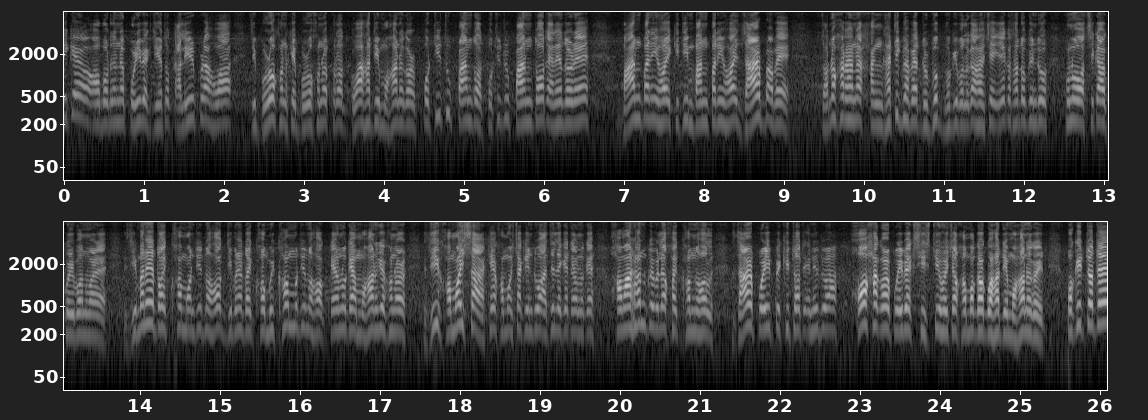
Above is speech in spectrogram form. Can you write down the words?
অতিকে অৱৰ্ণনীয় পৰিৱেশ যিহেতু কালিৰ পৰা হোৱা যি বৰষুণ সেই বৰষুণৰ ফলত গুৱাহাটী মহানগৰ প্ৰতিটো প্ৰান্তত প্ৰতিটো প্ৰান্তত এনেদৰে বানপানী হয় কৃত্ৰিম বানপানী হয় যাৰ বাবে জনসাধাৰণে সাংঘাতিকভাৱে দুৰ্ভোগ ভুগিব লগা হৈছে। এই কথাটো কিন্তু কোনো অস্বীকাৰ কৰিব নোৱাৰে। যিমানে দক্ষ মন্ত্ৰী নহওক যিমানে দক্ষ মুখ্যমন্ত্ৰী নহওক তেওঁলোকে মহানগৰীখনৰ যি সমস্যা সেই সমস্যা কিন্তু আজিলৈকে তেওঁলোকে সমাধান কৰিবলৈ সক্ষম নহ'ল। যাৰ পৰিপ্ৰেক্ষিতত এনেদৰে সসাগৰ পৰিৱেশ সৃষ্টি হৈছে সমগ্ৰ গুৱাহাটী মহানগৰীত। প্ৰকৃততে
